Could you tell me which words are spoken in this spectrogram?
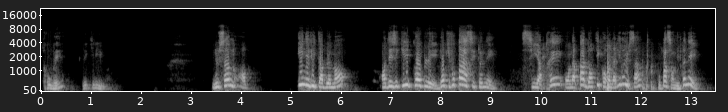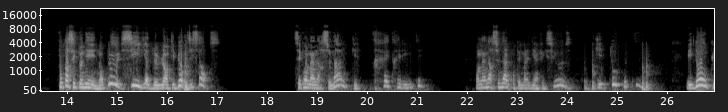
Trouver l'équilibre. Nous sommes inévitablement en déséquilibre complet. Donc il ne faut pas s'étonner si après on n'a pas d'anticoronavirus. Il hein. ne faut pas s'en étonner. Ne faut pas s'étonner non plus s'il y a de l'antibiorésistance. C'est qu'on a un arsenal qui est très très limité. On a un arsenal contre les maladies infectieuses qui est tout petit. Et donc,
